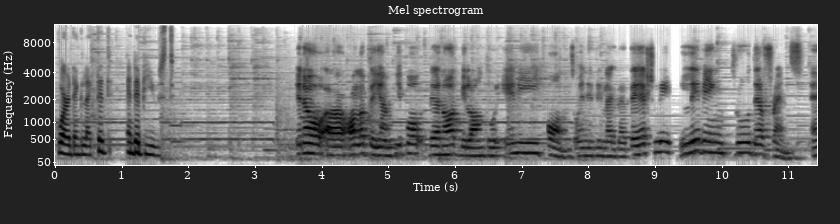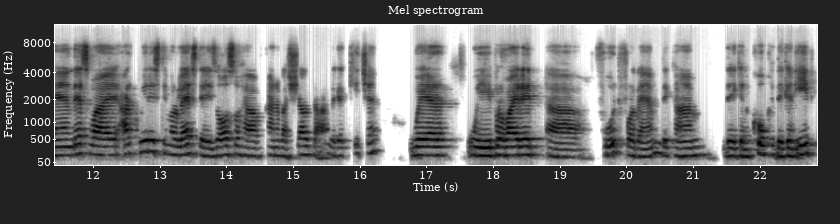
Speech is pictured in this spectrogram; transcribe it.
who are neglected and abused you know, uh, all of the young people, they're not belong to any homes or anything like that. They're actually living through their friends. And that's why Arcoiris Timor-Leste is also have kind of a shelter, like a kitchen, where we provided uh, food for them. They come, they can cook, they can eat.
